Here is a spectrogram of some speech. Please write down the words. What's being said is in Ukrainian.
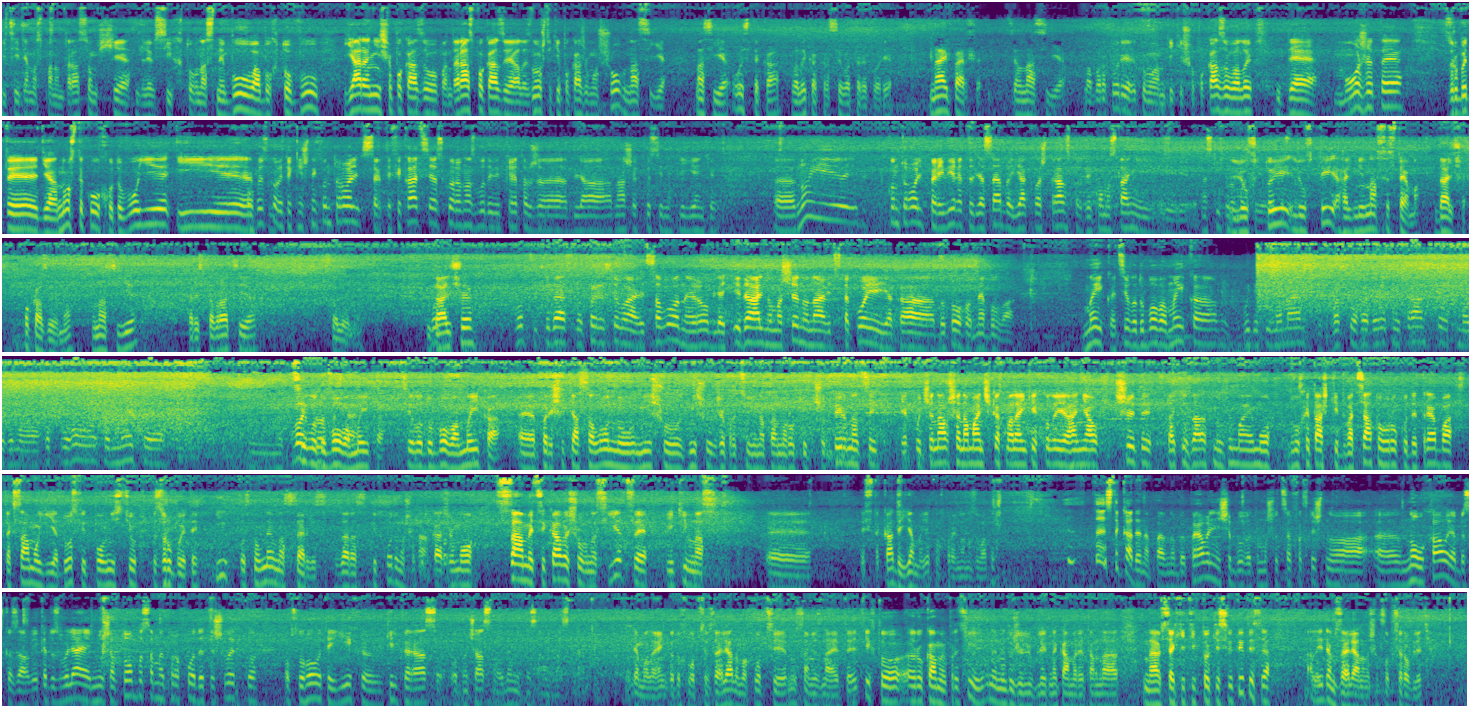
Дивіться, йдемо з паном Тарасом ще для всіх, хто в нас не був або хто був. Я раніше показував, пан Тарас показує, але знову ж таки покажемо, що в нас є. У нас є ось така велика красива територія. Найперше, це в нас є лабораторія, яку ми вам тільки що показували, де можете зробити діагностику ходової і Обов'язковий технічний контроль, сертифікація скоро в нас буде відкрита вже для наших постійних клієнтів. Е, Ну і контроль перевірити для себе, як ваш транспорт, в якому стані і наскільки ви люфти, люфти, гальмівна система. Далі показуємо. У нас є реставрація салону. Далі Хлопці чудесно перешивають салони, роблять ідеальну машину навіть з такої, яка до того не була. Мийка, цілодобова мийка, в будь-який момент важкогабаритний транспорт можемо обслуговувати, мити. Цілодобова мийка. Цілодобова мийка, е, перешиття салону, Мішу, з Мішою вже працює, напевно, років 14. Як починав ще на манчиках маленьких, коли я ганяв шити, так і зараз ми вже маємо двохетажки 20-го року, де треба. Так само є досвід повністю зробити. І основне у нас сервіс. Зараз підходимо, що покажемо. Саме цікаве, що в нас є, це які в нас е, естакади, яма, як нас правильно називати? Та естакади, напевно, би правильніше було, тому що це фактично е, ноу-хау, я би сказав, яке дозволяє між автобусами проходити швидко, обслуговувати їх кілька разів одночасно в одному і тим самому майстерні. Йдемо легенько до хлопців заглянемо. Хлопці, ну самі знаєте, ті, хто руками працюють, вони не дуже люблять на камери там на, на всякі тіктоки світитися. Але йдемо заглянемо, що хлопці роблять.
